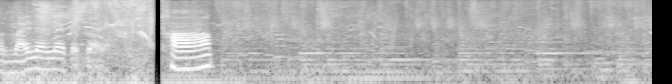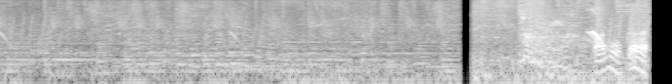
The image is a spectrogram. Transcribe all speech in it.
กดไว้เรื่อยๆไปสวยๆครับ สหมูเกิด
